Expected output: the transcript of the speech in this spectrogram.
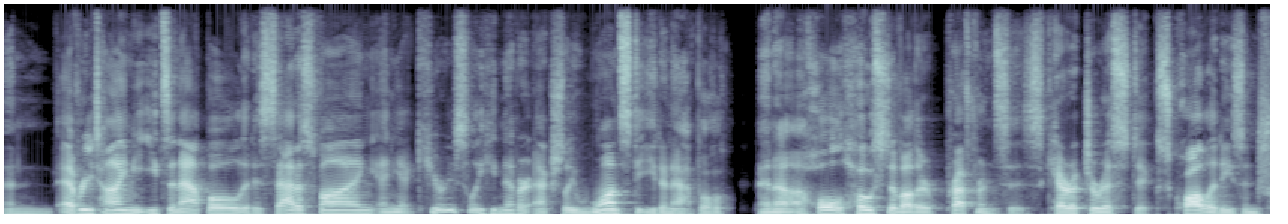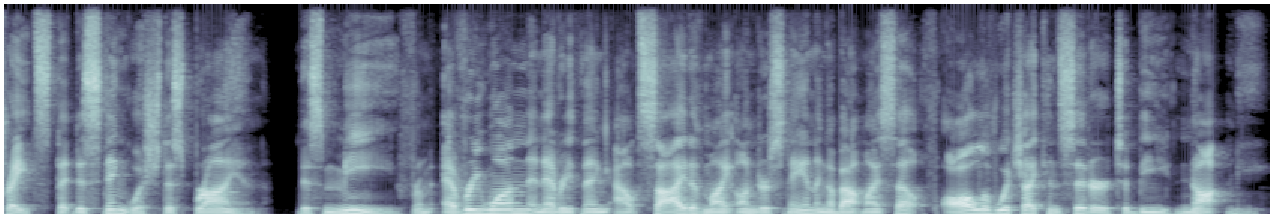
And every time he eats an apple, it is satisfying, and yet curiously, he never actually wants to eat an apple. And a whole host of other preferences, characteristics, qualities, and traits that distinguish this Brian, this me, from everyone and everything outside of my understanding about myself, all of which I consider to be not me.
